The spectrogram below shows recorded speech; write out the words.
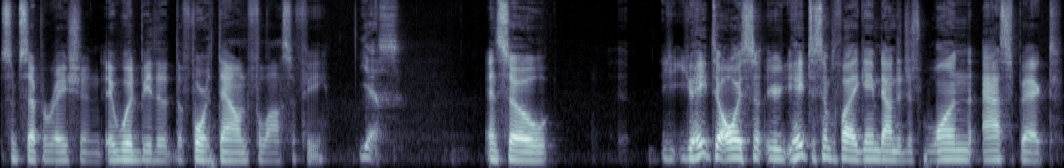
some separation, it would be the, the fourth down philosophy. Yes. And so you, hate to always you you hate to simplify a game down to just one aspect,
